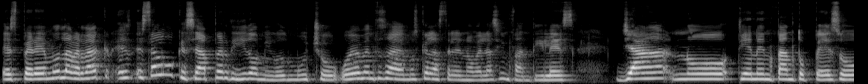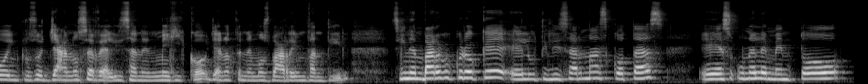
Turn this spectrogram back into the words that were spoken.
esperemos, la verdad, es, es, algo que se ha perdido, amigos, mucho. Obviamente sabemos que las telenovelas infantiles ya no tienen tanto peso, incluso ya no se realizan en México, ya no tenemos barra infantil. Sin embargo, creo que el utilizar mascotas es un elemento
